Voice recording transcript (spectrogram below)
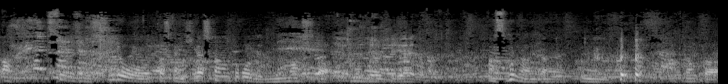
あそうですね。資料を確かに東側のところで見ましたあそうなんだ、うん、なんか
